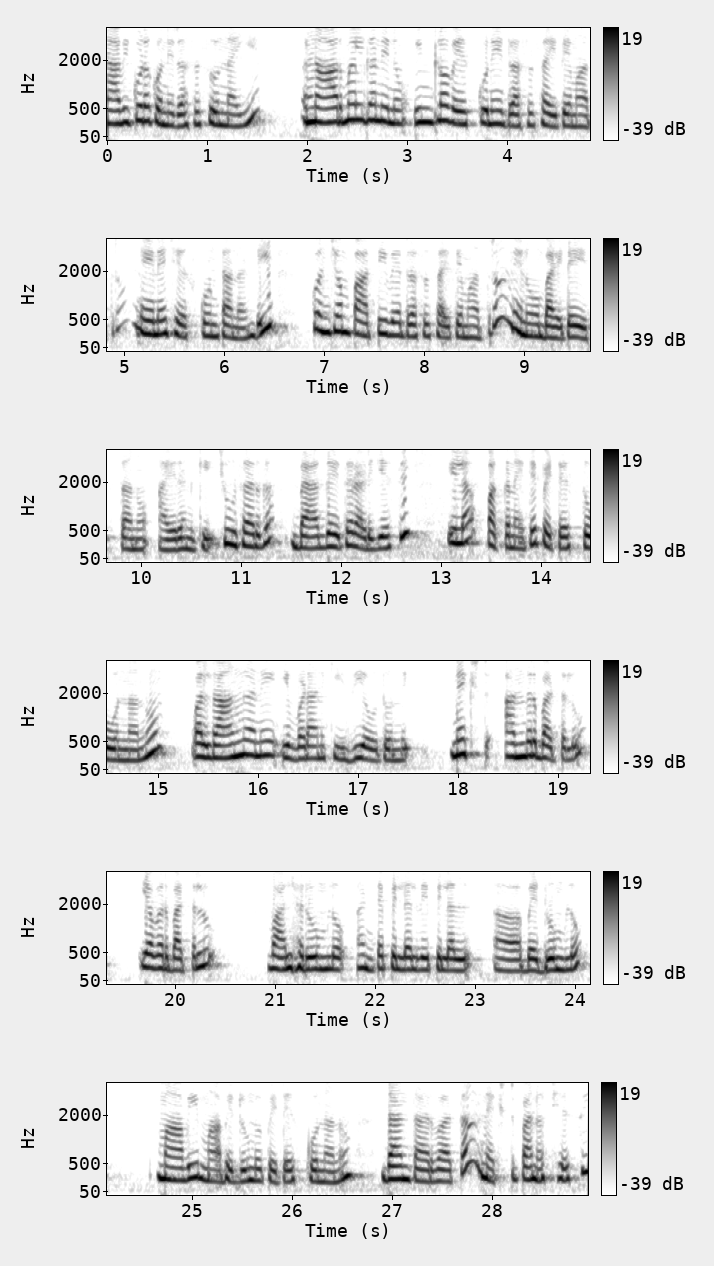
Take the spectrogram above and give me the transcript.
నావి కూడా కొన్ని డ్రెస్సెస్ ఉన్నాయి. నార్మల్గా నేను ఇంట్లో వేసుకునే డ్రెస్సెస్ అయితే మాత్రం నేనే చేసుకుంటానండి. కొంచెం పార్టీ వేర్ డ్రెస్సెస్ అయితే మాత్రం నేను బయటే ఇస్తాను ఐరన్కి. చూసారుగా బ్యాగ్ అయితే రెడీ చేసి ఇలా పక్కనైతే పెట్టేస్తూ ఉన్నాను. వాళ్ళు రాగానే ఇవ్వడానికి ఈజీ అవుతుంది. నెక్స్ట్ అందరి బట్టలు ఎవరి బట్టలు? వాళ్ళ రూమ్లో అంటే పిల్లలవి పిల్లల బెడ్రూమ్లో. మావి మా బెడ్రూమ్లో పెట్టేసుకున్నాను. దాని తర్వాత నెక్స్ట్ పని వచ్చేసి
